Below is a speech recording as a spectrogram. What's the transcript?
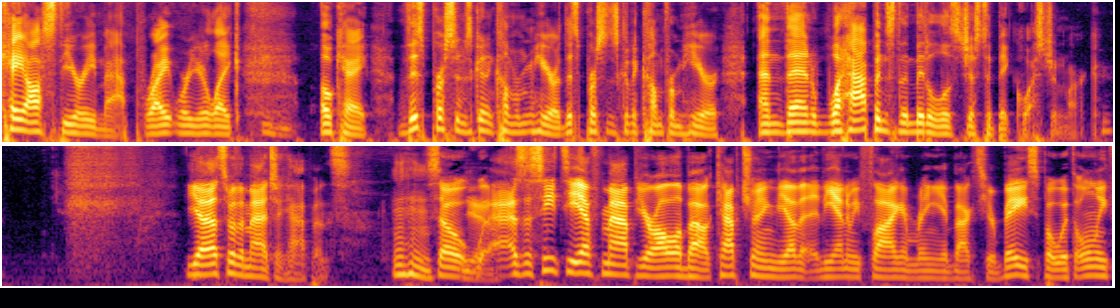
chaos theory map right where you're like okay this person is going to come from here this person is going to come from here and then what happens in the middle is just a big question mark Yeah, that's where the magic happens. So Yeah. as a CTF map, you're all about capturing the other the enemy flag and bringing it back to your base. But with only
